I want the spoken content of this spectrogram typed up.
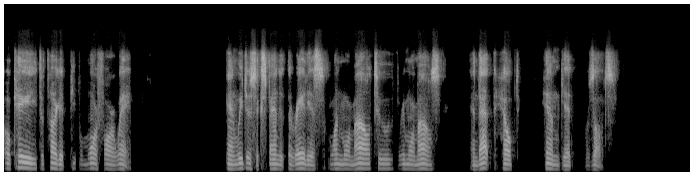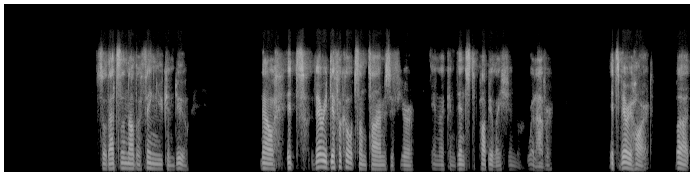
okay to target people more far away and we just expanded the radius one more mile, two, three more miles, and that helped him get results. So that's another thing you can do. Now, it's very difficult sometimes if you're in a condensed population or whatever. It's very hard, but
